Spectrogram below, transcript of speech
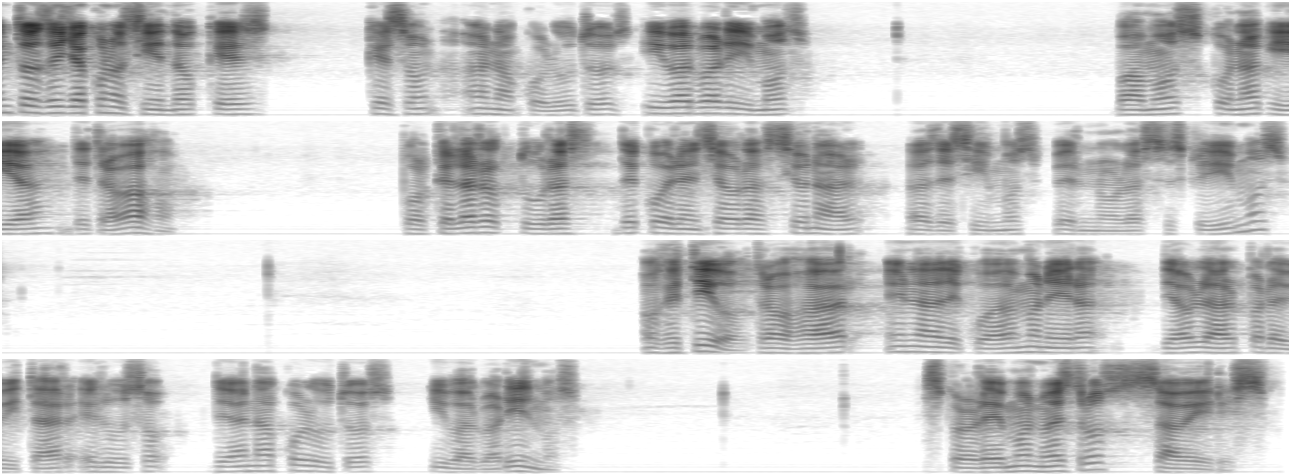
Entonces ya conociendo qué, son anacolutos y barbarismos, Vamos con la guía de trabajo. porque las rupturas de coherencia oracional las decimos pero no las escribimos? Objetivo, trabajar en la adecuada manera de hablar para evitar el uso de anacolutos y barbarismos. Exploremos nuestros saberes.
